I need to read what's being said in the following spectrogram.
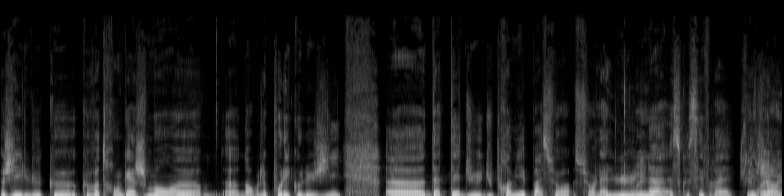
j'ai lu que, que votre engagement dans, pour l'écologie datait du, du, premier pas sur sur la Lune. Est-ce que c'est vrai C'est vrai. Oui.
